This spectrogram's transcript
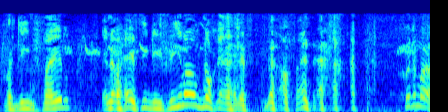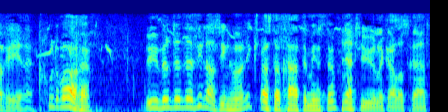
Verdient veel. En nou heeft hij die villa ook nog geërfd. Nou, fijn. Goedemorgen, heren. Goedemorgen. U wilde de villa zien, hoor ik? Als dat gaat tenminste. Natuurlijk, alles gaat.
